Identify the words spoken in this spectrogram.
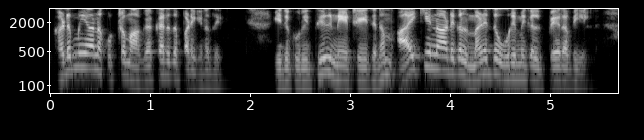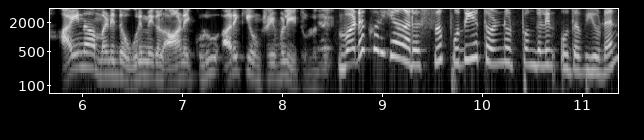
கடுமையான குற்றமாக கருதப்படுகிறது. இது குறித்து நேற்றைய தினம் ஐக்கிய நாடுகள் மனித உரிமைகள் பேரவையில் ஐநா மனித உரிமைகள் ஆணைக்குழு அறிக்கை ஒன்றை வெளியிட்டுள்ளது. வடகொரியா அரசு புதிய தொழில்நுட்பங்களின் உதவியுடன்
